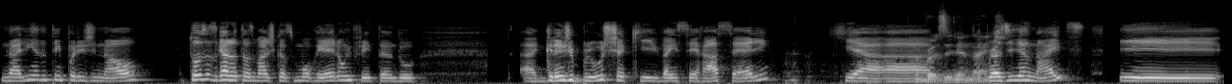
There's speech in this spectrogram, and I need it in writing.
na linha do tempo original, todas as garotas mágicas morreram enfrentando a grande bruxa que vai encerrar a série, que é a, a Brazilian, Night. a Brazilian Nights. E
